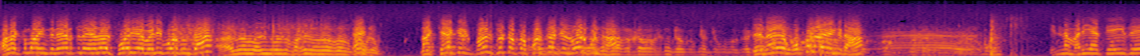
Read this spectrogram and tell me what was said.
வழக்கமா இந்த நேரத்துல ஏதாவது சோரியா வெளிய போறதுண்டா நான் கேக்குறதுக்கு பதில் சொல்லிட்டு அப்புறம் பர்சனாலிட்டி லோடு பண்றான் ஒப்பனா எங்கடா என்ன மரியாதை செய்யுது?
